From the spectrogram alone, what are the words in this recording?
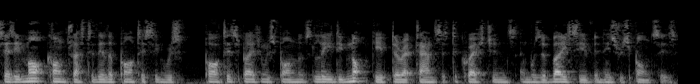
Says, in marked contrast to the other participating, respondents, Lee did not give direct answers to questions and was evasive in his responses.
